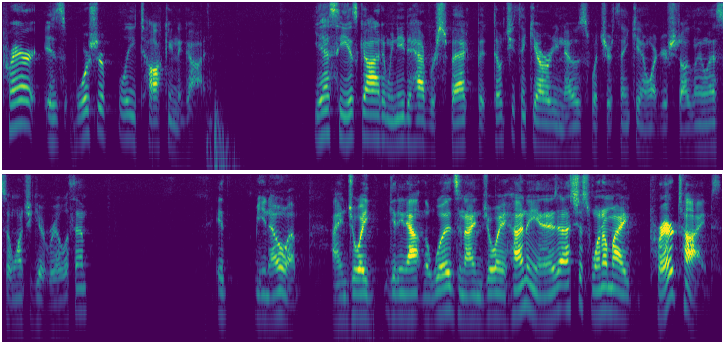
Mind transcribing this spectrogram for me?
prayer is worshipfully talking to God. Yes, He is God, and we need to have respect, but don't you think He already knows what you're thinking and what you're struggling with? So why don't you get real with Him? you know, uh, I enjoy getting out in the woods and I enjoy hunting, and that's just one of my prayer times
